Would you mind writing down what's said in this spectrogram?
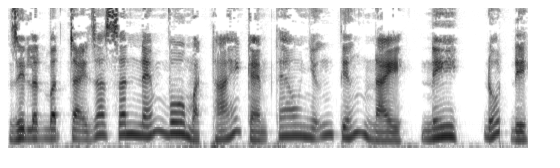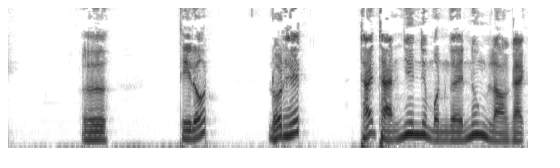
Dì lật bật chạy ra sân ném vô mặt Thái kèm theo những tiếng này, ni, đốt đi. Ừ, thì đốt, đốt hết. Thái thản nhiên như một người nung lò gạch.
